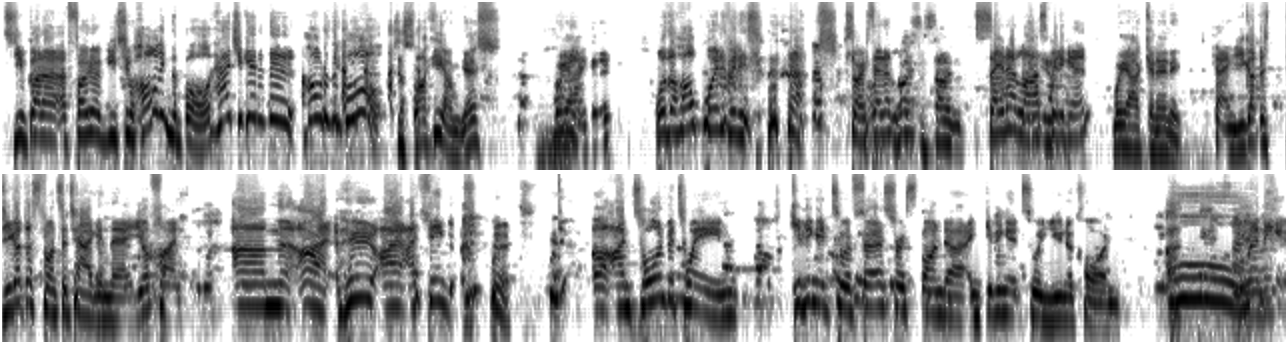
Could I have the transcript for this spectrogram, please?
so you've got a, a photo of you two holding the ball. How'd you get the hold of the ball? just lucky, I'm guess. We are good. well, the whole point of it is. sorry, say that. Say that last bit again. We are kinetic. Okay, you got the you got the sponsor tag in there. You're fine. Um, all right. Who I I think uh, I'm torn between giving it to a first responder and giving it to a unicorn. Ooh. Let me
